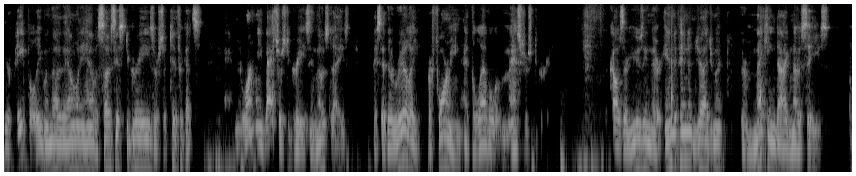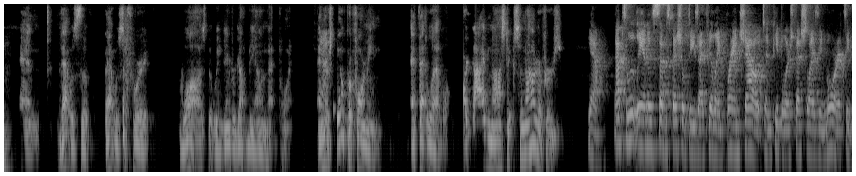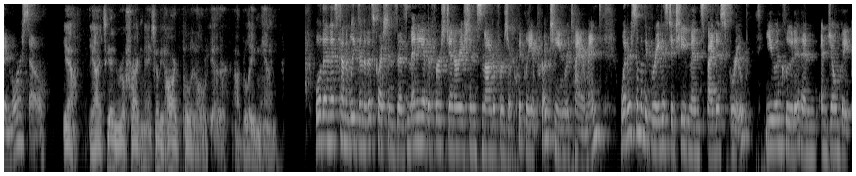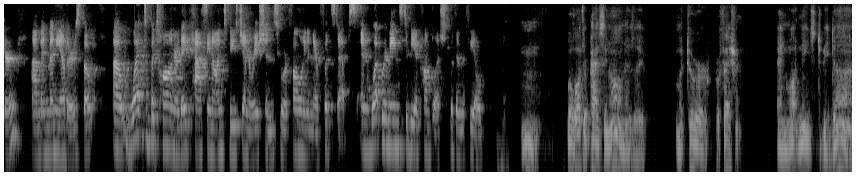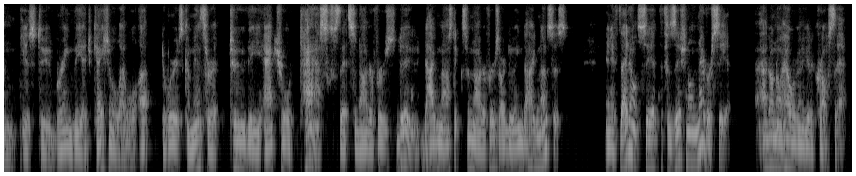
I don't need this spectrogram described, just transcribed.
your people, even though they only have associate's degrees or certificates, and there weren't many bachelor's degrees in those days, they said they're really performing at the level of a master's degree. because they're using their independent judgment. They're making diagnoses, and that was the that was where it was, but we never got beyond that point. And yeah. they're still performing at that level. Are diagnostic sonographers. Yeah, absolutely. And as subspecialties, I feel like branch out and people are specializing more. It's even more so. Yeah, yeah, it's getting real fragmented. It's going to be hard to pull it all together. I believe me. I mean, well, then this kind of leads into this question: as many of the first generation sonographers are quickly approaching retirement, what are some of the greatest achievements by this group, you included, and and Joan Baker, um, and many others? But uh, what baton are they passing on to these generations who are following in their footsteps, and what remains to be accomplished within the field? Mm. Well, what they're passing on is a mature profession. And what needs to be done is to bring the educational level up to where it's commensurate to the actual tasks that sonographers do. Diagnostic sonographers are doing diagnosis. And if they don't see it, the physician will never see it. I don't know how we're going to get across that.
